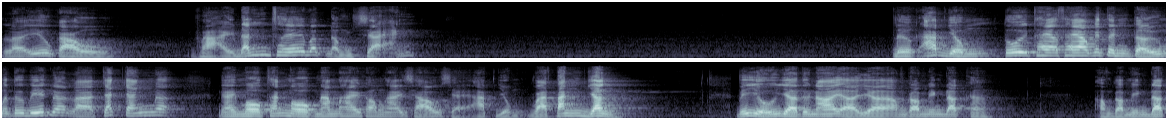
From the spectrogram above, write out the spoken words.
là yêu cầu phải đánh thuế bất động sản. Được áp dụng tôi theo theo cái trình tự mà tôi biết đó là chắc chắn đó ngày 1 tháng 1 năm 2026 sẽ áp dụng và tăng dần. Ví dụ giờ tôi nói à, giờ ông có miếng đất ha ông có miếng đất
